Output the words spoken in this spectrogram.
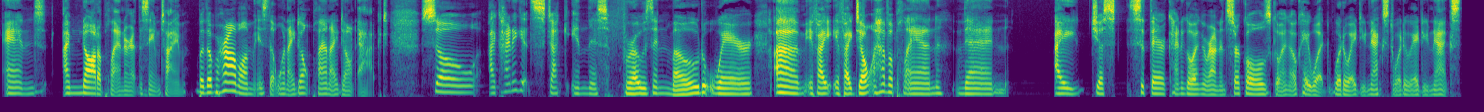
and I'm not a planner at the same time. But the problem is that when I don't plan, I don't act. So I kind of get stuck in this frozen mode where um, if I if I don't have a plan, then I just sit there kind of going around in circles, going, okay, what what do I do next? What do I do next?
